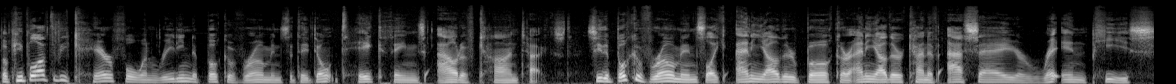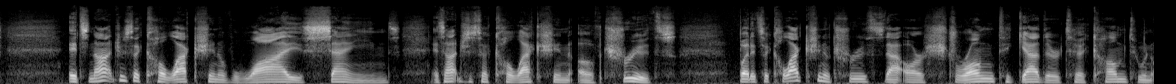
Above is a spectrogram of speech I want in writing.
But people have to be careful when reading the book of Romans that they don't take things out of context. See, the book of Romans, like any other book or any other kind of essay or written piece, it's not just a collection of wise sayings, it's not just a collection of truths, but it's a collection of truths that are strung together to come to an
